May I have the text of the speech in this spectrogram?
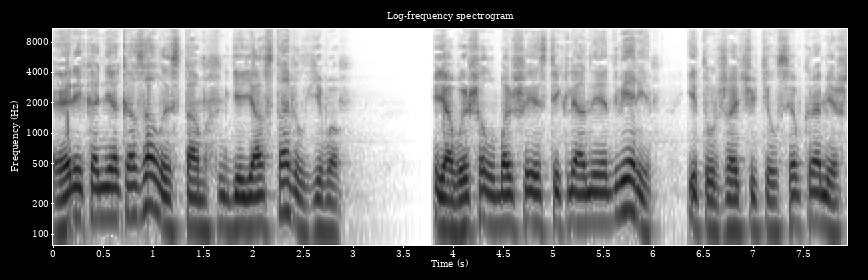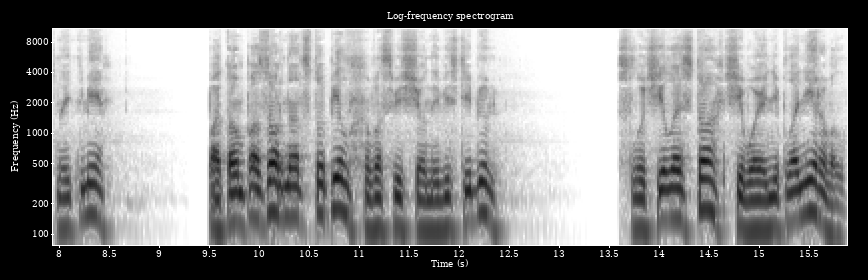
Эрика не оказалась там, где я оставил его. Я вышел в большие стеклянные двери и тут же очутился в кромешной тьме. Потом позорно отступил в освещенный вестибюль. Случилось то, чего я не планировал.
